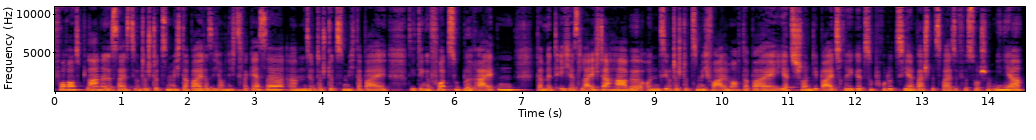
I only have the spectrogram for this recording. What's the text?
Voraus plane. Das heißt, sie unterstützen mich dabei, dass ich auch nichts vergesse. Ähm, sie unterstützen mich dabei, die Dinge vorzubereiten, damit ich es leichter habe. Und sie unterstützen mich vor allem auch dabei, jetzt schon die Beiträge zu produzieren, beispielsweise für Social Media,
